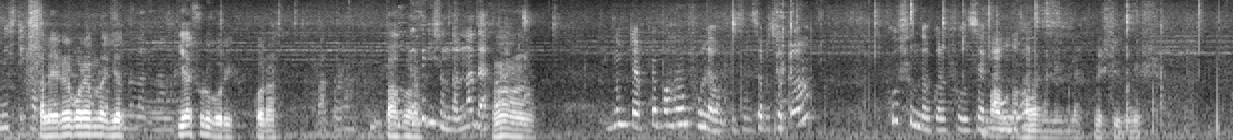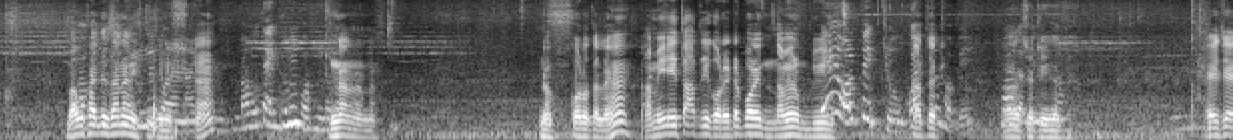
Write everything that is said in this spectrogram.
মিষ্টি তাহলে এটার পরে আমরা ইয়া পছন্দ। ইয়া শুরু করি করা। পাকোড়া। পাকোড়া। কি সুন্দর না দেখো? হ্যাঁ। একদম টেপ টেপ ভাবে ফুলে উঠতেছে ছোট ছোট। খুব সুন্দর করে ফুলছে। বাবু তো খাবে না এগুলো মিষ্টি জিনিস। বাবু খাইতে জানে মিষ্টি জিনিস হ্যাঁ। বাবু তো একদমই পছন্দ না। না না। করো তাহলে হ্যাঁ? আমি এই তাড়াতাড়ি করো এটার পরে আমি আচ্ছা, আচ্ছা ঠিক আছে। এই যে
